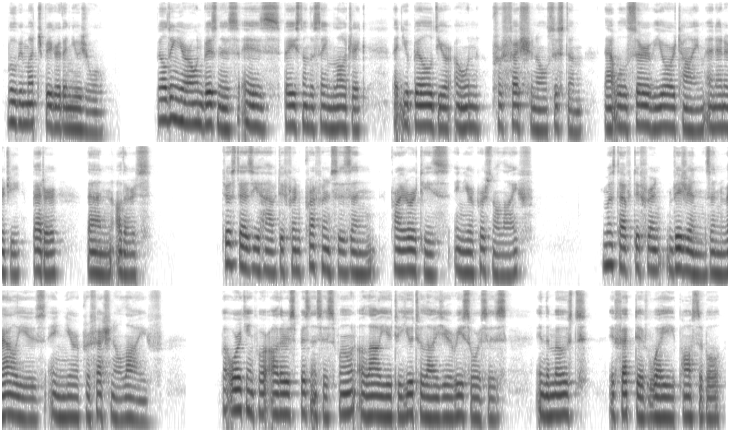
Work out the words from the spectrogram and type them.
will be much bigger than usual. Building your own business is based on the same logic that you build your own professional system that will serve your time and energy better than others. Just as you have different preferences and priorities in your personal life, you must have different visions and values in your professional life. But working for others' businesses won't allow you to utilize your resources in the most effective way possible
